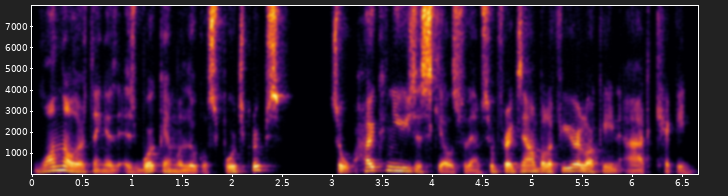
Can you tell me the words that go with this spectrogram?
one other thing is, is working with local sports groups. So how can you use the skills for them? So for example, if you're looking at kicking,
